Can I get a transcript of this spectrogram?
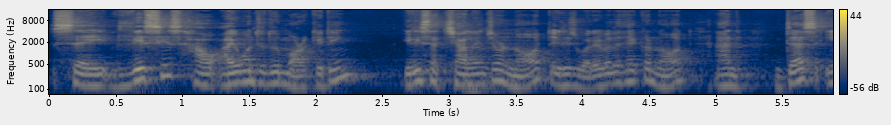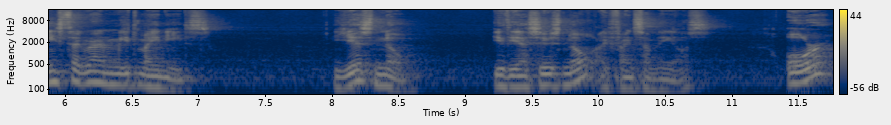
say, this is how I want to do marketing? It is a challenge or not, it is whatever the heck or not, and does Instagram meet my needs? Yes, no. If the answer is no, I find something else. Or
